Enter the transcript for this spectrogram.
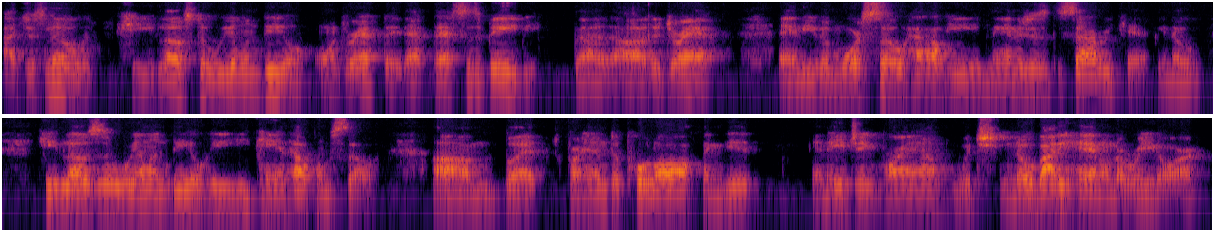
I just know he loves to wheel and deal on draft day. That that's his baby, the uh, the draft, and even more so how he manages the salary cap. You know, he loves the wheel and deal. He, he can't help himself. Um, but for him to pull off and get an AJ Brown, which nobody had on the radar,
